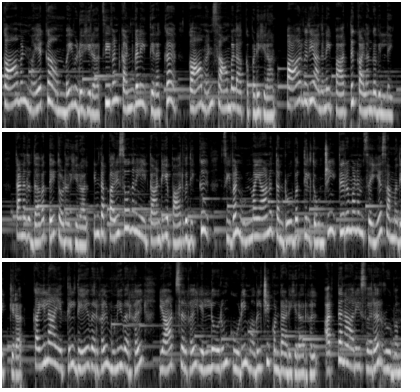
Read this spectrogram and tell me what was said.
காமன் மயக்க அம்பை விடுகிறார். சிவன் கண்களை திறக்க காமன் சாம்பலாக்கப்படுகிறான். பார்வதி அதனை பார்த்து கலங்கவில்லை. தனது தவத்தை தொடர்கிறாள். இந்த பரிசோதனையை தாண்டிய பார்வதிக்கு சிவன் உண்மையான தன் ரூபத்தில் தோன்றி திருமணம் செய்ய சம்மதிக்கிறார். கைலாயத்தில் தேவர்கள் முனிவர்கள் யாட்சர்கள் எல்லோரும் கூடி மகிழ்ச்சி கொண்டாடுகிறார்கள். அர்த்தநாரீஸ்வரர் ரூபம்.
